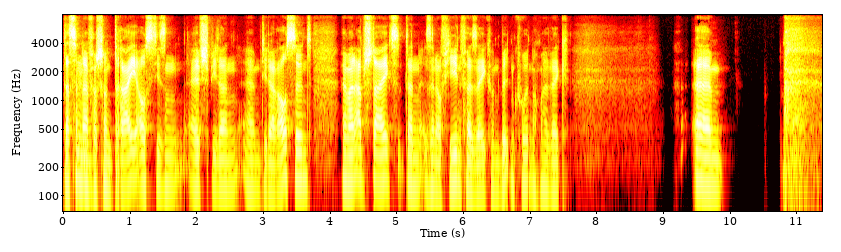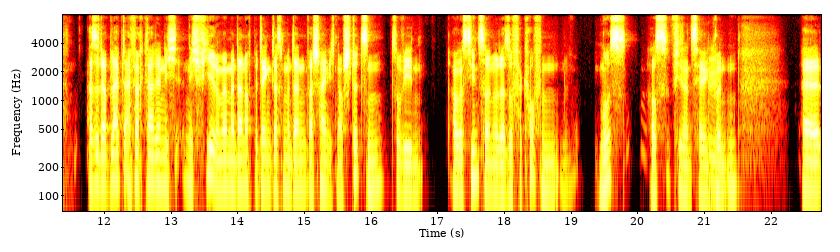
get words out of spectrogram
Das sind mhm. einfach schon drei aus diesen elf Spielern, ähm, die da raus sind. Wenn man absteigt, dann sind auf jeden Fall Seiko und Bittenkurt nochmal weg. Ähm, also da bleibt einfach gerade nicht, nicht viel. Und wenn man dann noch bedenkt, dass man dann wahrscheinlich noch Stützen, so wie ein Augustinsson oder so, verkaufen muss, aus finanziellen mhm. Gründen, äh,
